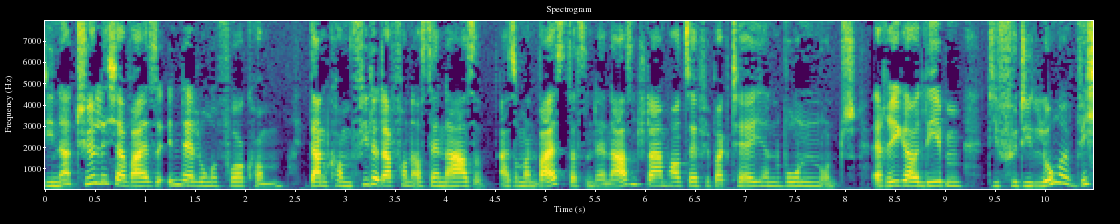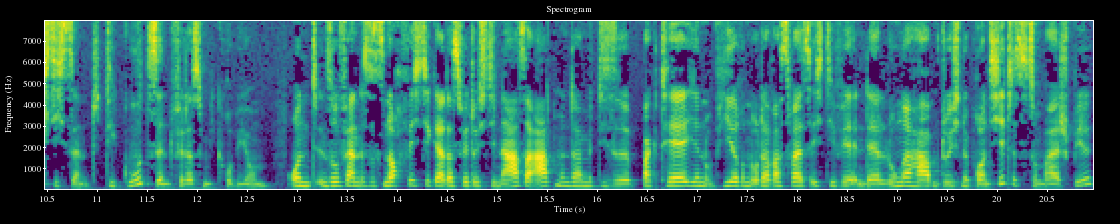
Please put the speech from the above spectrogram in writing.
die natürlicherweise in der Lunge vorkommen, dann kommen viele davon aus der Nase. Also man weiß, dass in der Nasenschleimhaut sehr viel Bakterien Bakterien wohnen und Erreger leben, die für die Lunge wichtig sind, die gut sind für das Mikrobiom. Und insofern ist es noch wichtiger, dass wir durch die Nase atmen, damit diese Bakterien, Viren oder was weiß ich, die wir in der Lunge haben, durch eine Bronchitis zum Beispiel,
